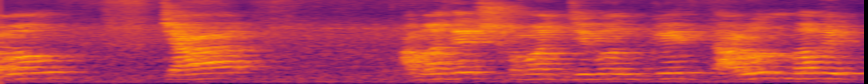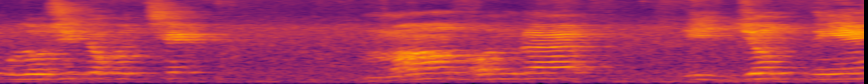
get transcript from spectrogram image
এবং যা আমাদের সমাজ জীবনকে দারুণভাবে কুলসিত করছে। মা বোনরা ইজ্জত নিয়ে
